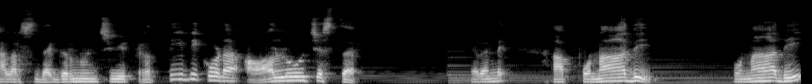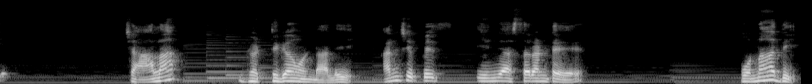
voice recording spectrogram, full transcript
కలర్స్ దగ్గర నుంచి ప్రతిదీ కూడా ఆలోచిస్తారు. కదండి? ఆ పునాది పునాది చాలా గట్టిగా ఉండాలి అని చెప్పేసి ఏం చేస్తారంటే పునాది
